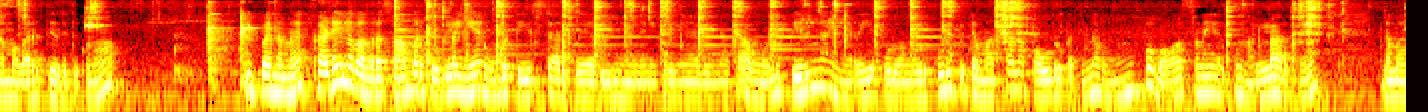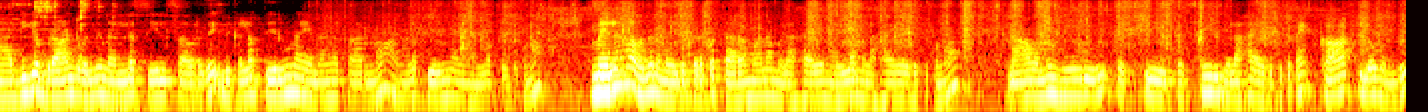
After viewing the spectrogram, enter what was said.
நம்ம வறுத்து எடுத்துக்கணும். இப்போ நம்ம கடையில் வாங்குகிற சாம்பார் பவுடர்லாம் ஏன் ரொம்ப டேஸ்ட்டாக இருக்குது அப்படின்னு நீங்கள் நினைக்கிறீங்க அப்படின்னாக்கா அவங்க வந்து பெருங்காயம் நிறைய போடுவாங்க. ஒரு குறிப்பிட்ட மசாலா பவுடர் பார்த்திங்கன்னா ரொம்ப வாசனையாக இருக்கும் நல்லாயிருக்கும் நம்ம அதிக பிராண்ட் வந்து நல்லா சேல்ஸ் ஆகிறது. இதுக்கெல்லாம் பெருங்காயம் தாங்க காரணம்? அதனால் பெருங்காயம் நல்லா போட்டுக்கணும். மிளகாய் வந்து நம்ம எடுக்கிறப்ப தரமான மிளகாயை நல்ல மிளகாயை எடுத்துக்கணும். நான் வந்து நூறு கஸ்தூரி கஷ்மீரி மிளகாய் எடுத்துக்கிட்டேன். கால் கிலோ வந்து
